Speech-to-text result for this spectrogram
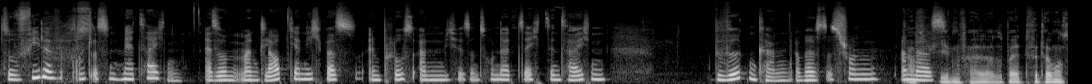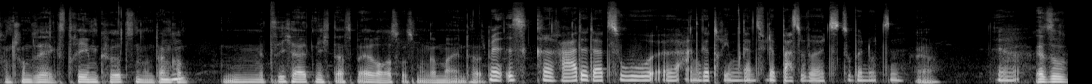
so viele und es sind mehr Zeichen. Also man glaubt ja nicht, was ein Plus an, wie viel sind es, 116 Zeichen bewirken kann, aber es ist schon anders. Auf jeden Fall. Also bei Twitter muss man schon sehr extrem kürzen und dann mhm. kommt mit Sicherheit nicht das bei raus, was man gemeint hat. Man ist gerade dazu äh, angetrieben, ganz viele Buzzwords zu benutzen. Ja. ja. Also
